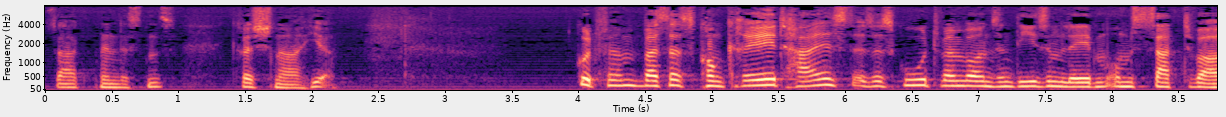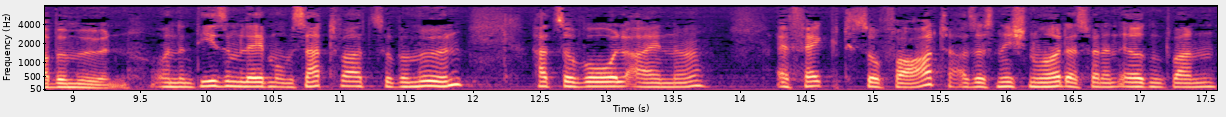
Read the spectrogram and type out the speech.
Hm? sagt mindestens Krishna hier. Gut, was das konkret heißt, ist es gut, wenn wir uns in diesem Leben um Sattva bemühen. Und in diesem Leben um Sattva zu bemühen, hat sowohl einen Effekt sofort, also es ist nicht nur, dass wir dann irgendwann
